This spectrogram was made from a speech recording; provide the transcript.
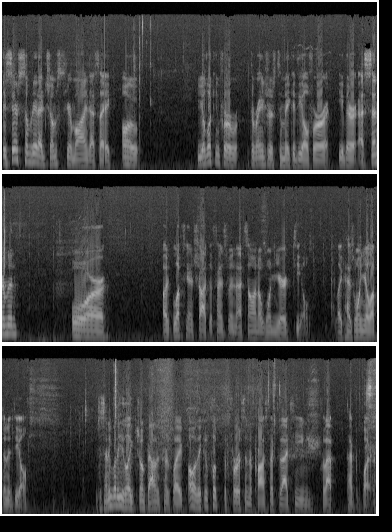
Is there somebody that jumps to your mind that's like, oh, you're looking for the Rangers to make a deal for either a centerman or a left-hand shot defenseman that's on a one-year deal, like has one year left in a deal. Does anybody like jump out in terms of like, oh, they can flip the first and the prospect of that team for that type of player?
